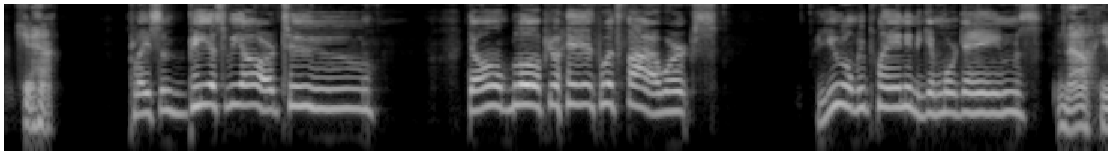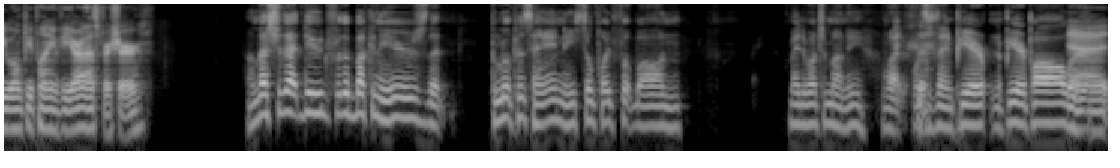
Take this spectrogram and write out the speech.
yeah. Play some PSVR too. Don't blow up your hands with fireworks. You won't be playing any more games No, you won't be playing VR, that's for sure. unless you're that dude for the Buccaneers that blew up his hand. He still played football and made a bunch of money. What? What's his name? Pierre? Pierre Paul? Or,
